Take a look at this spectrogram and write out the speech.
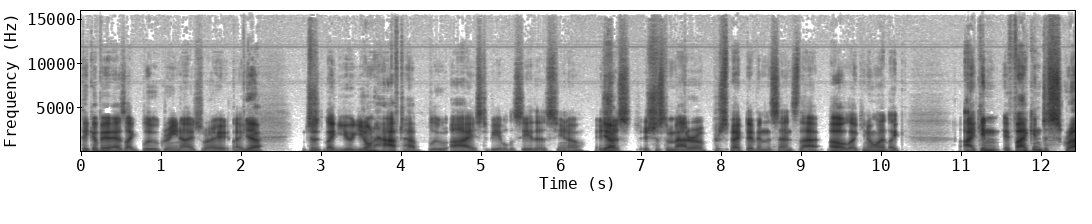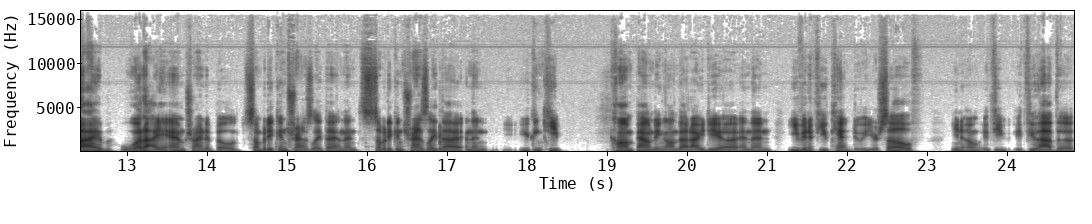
think of it as like blue green eyes, right? Like Yeah. just like you you don't have to have blue eyes to be able to see this you know it's Yeah. just it's just a matter of perspective in the sense that oh like you know what like i can if i can describe what i am trying to build somebody can translate that and then somebody can translate that and then you can keep compounding on that idea and then even if you can't do it yourself you know if you if you have the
